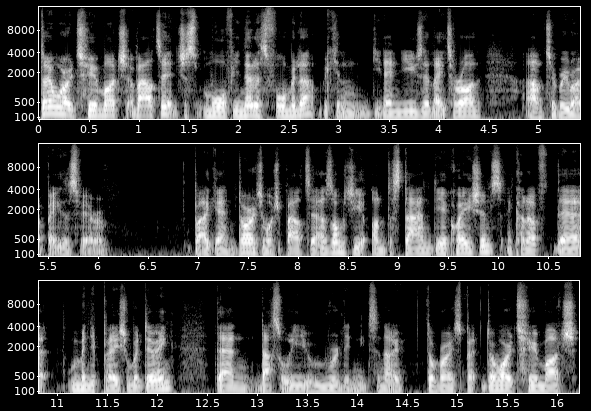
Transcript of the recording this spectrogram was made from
Don't worry too much about it, just more if you know this formula, we can then use it later on um, to rewrite Bayes' theorem. But again, don't worry too much about it. As long as you understand the equations and kind of the manipulation we're doing, then that's all you really need to know. Don't worry, don't worry too much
